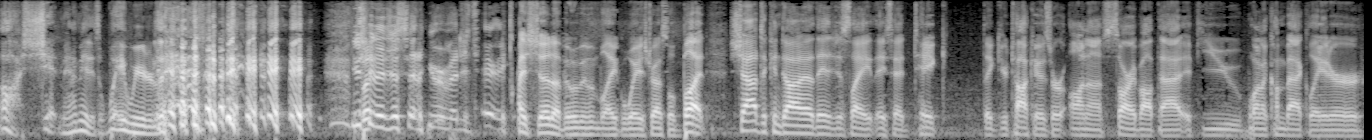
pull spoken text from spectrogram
"Oh shit, man! I made this way weirder than that." you should have just said you were a vegetarian I should have. It would have been like way stressful. But shout out to Condado. They just like they said, take like your tacos are on us. Sorry about that. If you want to come back later,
